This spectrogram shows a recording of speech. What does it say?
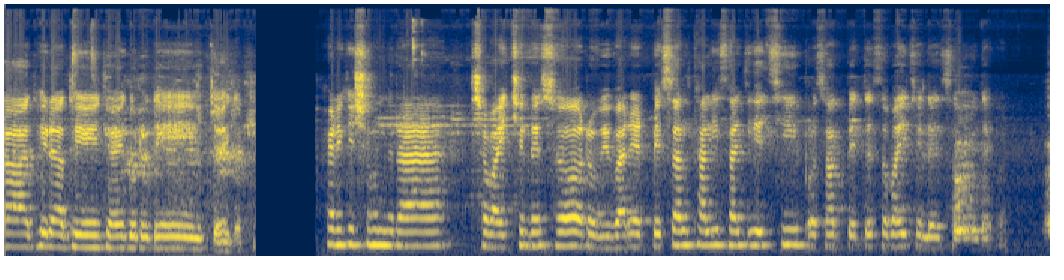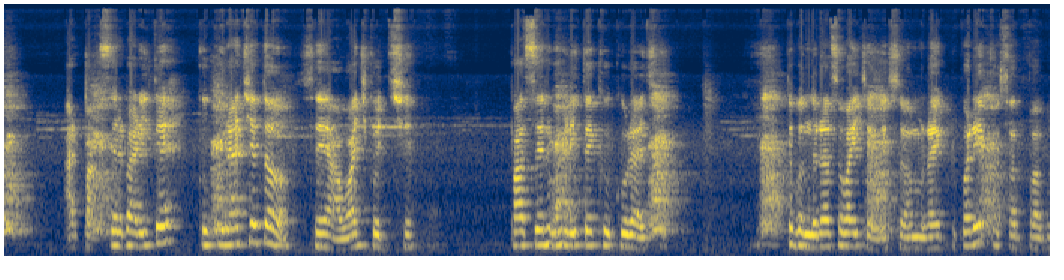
রাধে রাধে, জয় গুরুদেব, জয় গুরু হরে কৃষ্ণ বন্ধুরা সবাই চলে এসো। রবিবারের স্পেশাল থালি সাজিয়েছি, প্রসাদ পেতে সবাই চলে এসো। দেখো। আর পাশের বাড়িতে কুকুর আছে তো, সে আওয়াজ করছে। পাশের বাড়িতে কুকুর আছে। তো বন্ধুরা, সবাই চলে এসো, আমরা একটু পরে প্রসাদ পাবো।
